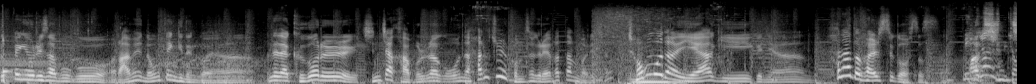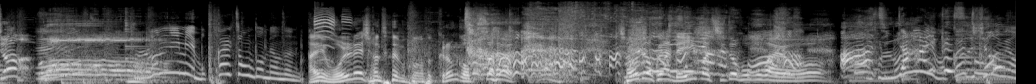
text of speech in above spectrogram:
흑백 요리사 보고 라면이 너무 땡기는 거야. 근데 나 그거를 진짜 가보려고 오늘 하루 종일 검색을 해봤단 말이죠. 전부 다 예약이 그냥 하나도 갈 수가 없었어. 아 진짜? 네. 와. 블루님이 못 갈 정도면은. 아니 원래 저는 뭐 그런 거 없어요. 저도 그냥 네이버 지도 보고 가요. 아 진짜 블루님이 못갈 하이패스셔? 정도면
